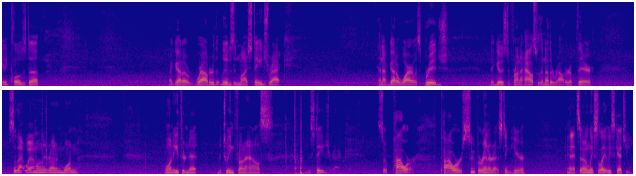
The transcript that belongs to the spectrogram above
Get it closed up. I got a router that lives in my stage rack. And I've got a wireless bridge that goes to front of house with another router up there. So that way I'm only running one, one ethernet between front of house and the stage rack. So power, power is super interesting here and it's only slightly sketchy.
